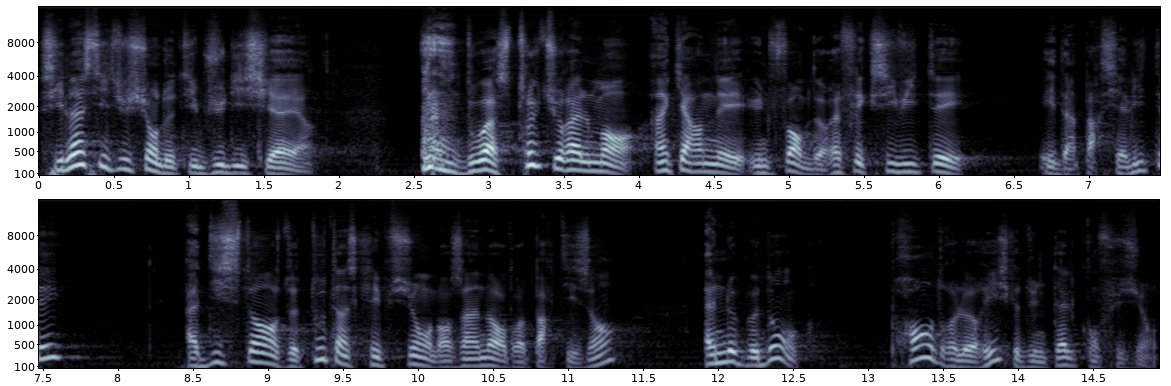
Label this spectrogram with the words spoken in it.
Si l'institution de type judiciaire doit structurellement incarner une forme de réflexivité et d'impartialité, à distance de toute inscription dans un ordre partisan, elle ne peut donc prendre le risque d'une telle confusion.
